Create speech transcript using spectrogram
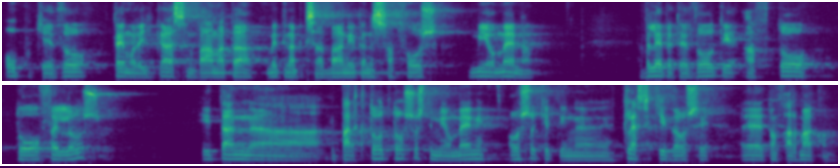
όπου και εδώ τα αιμορραγικά συμβάματα με την απεξαμπάνη ήταν σαφώς μειωμένα. Βλέπετε εδώ ότι αυτό το όφελος ήταν υπαρκτό τόσο στη μειωμένη όσο και την ε, κλασική δόση ε, των φαρμάκων.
